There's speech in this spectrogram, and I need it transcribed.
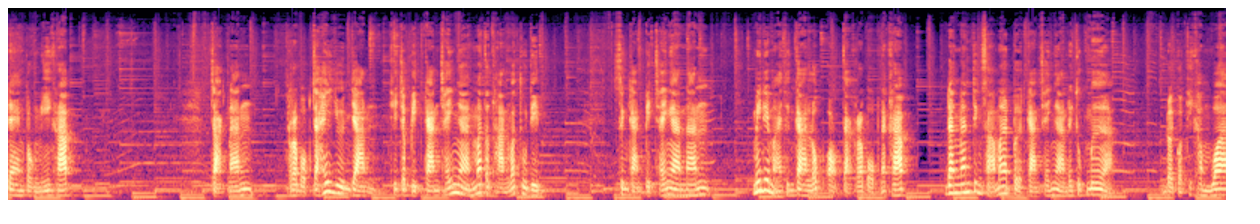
แดงตรงนี้ครับ จากนั้นระบบจะให้ยืนยันที่จะปิดการใช้งานมาตรฐานวัตถุดิบ ซึ่งการปิดใช้งานนั้น ไม่ได้หมายถึงการลบออกจากระบบนะครับ ดังนั้นจึงสามารถเปิดการใช้งานได้ทุกเมื่อ โดยกดที่คำว่า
